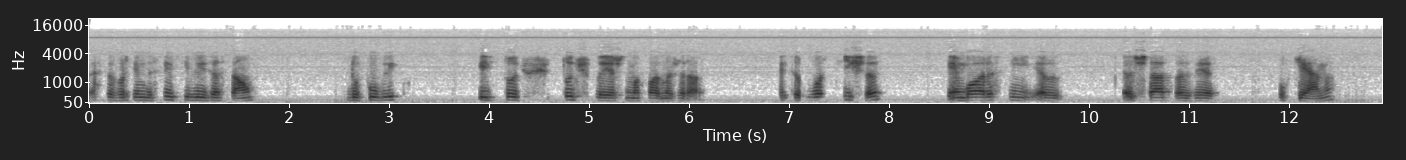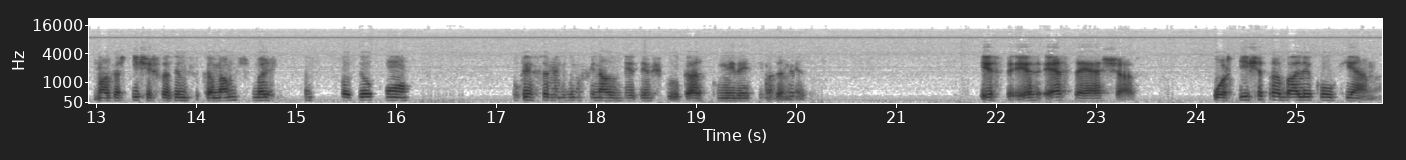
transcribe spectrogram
essa vertente de sensibilização do público e de todos, todos os players de uma forma geral. Então, o artista, embora sim ele, ele está a fazer o que ama, nós artistas fazemos o que amamos, mas fazê-lo com o pensamento que no final do dia temos que colocar comida em cima da mesa. Esse, essa é a chave. O artista trabalha com o que ama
